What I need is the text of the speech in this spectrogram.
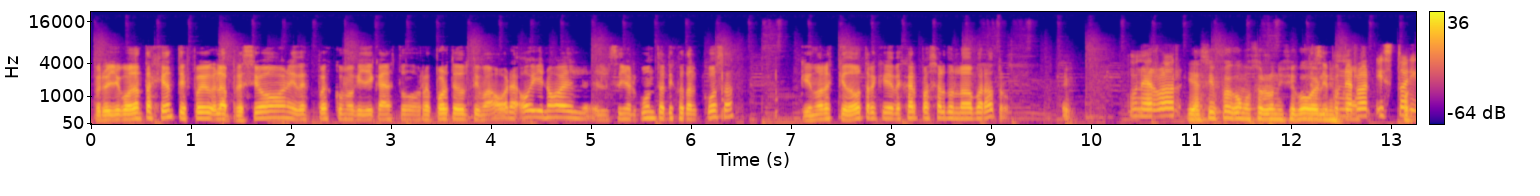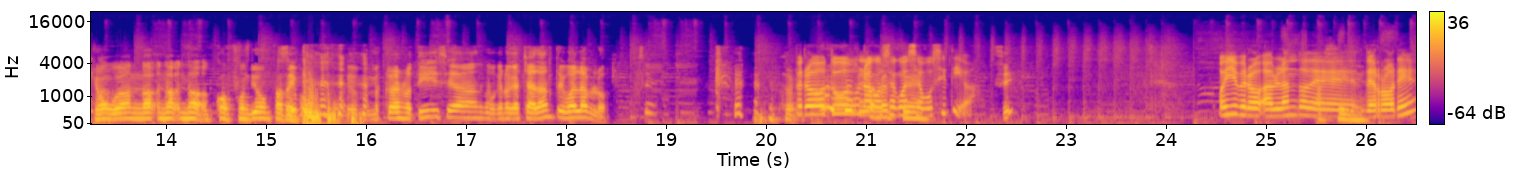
Pero llegó tanta gente y fue la presión y después como que llegan estos reportes de última hora. Oye, no, el, el señor Gunther dijo tal cosa que no les quedó otra que dejar pasar de un lado para otro. Un error, Y así fue como se reunificó Sí, Berlín. un error Porque histórico. un weón no, no, no confundió un Sí, papel. que mezcló las noticias, como que no cachaba tanto, igual habló. Sí, Pero tuvo una consecuencia positiva. sí. Oye, pero hablando de, errores,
